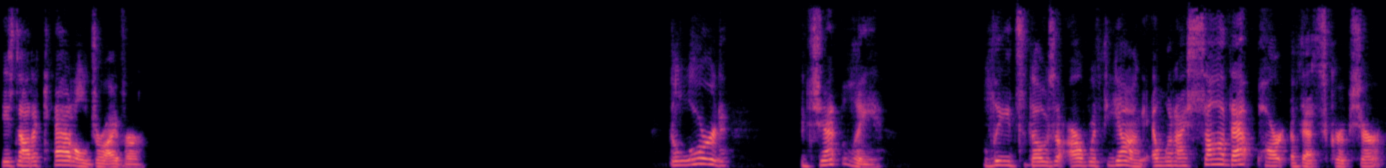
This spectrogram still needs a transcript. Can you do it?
He's not a cattle driver. The Lord gently leads those that are with young. And when I saw that part of that scripture,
